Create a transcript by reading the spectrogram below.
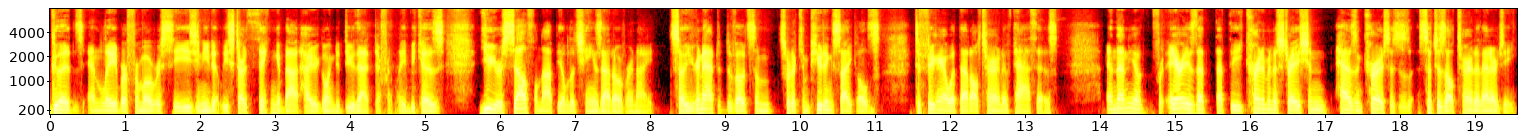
goods and labor from overseas, you need to at least start thinking about how you're going to do that differently because you yourself will not be able to change that overnight. So you're going to have to devote some sort of computing cycles to figuring out what that alternative path is. And then, you know, for areas that that the current administration has encouraged, such as such as alternative energy,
